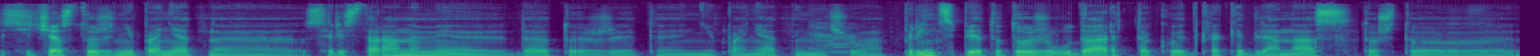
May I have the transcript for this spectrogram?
Сейчас тоже непонятно с ресторанами, да, тоже это непонятно да. ничего. В принципе, это тоже удар такой, как и для нас, то, что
